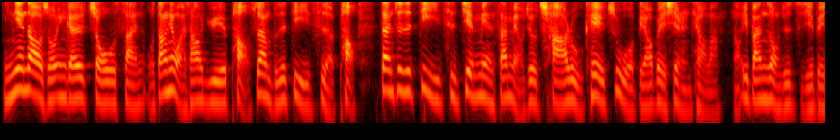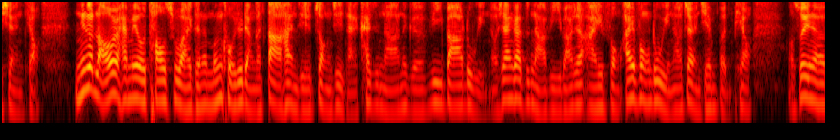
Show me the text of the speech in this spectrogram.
你念到的时候应该是周三。我当天晚上要约炮，虽然不是第一次的炮，但这是第一次见面三秒就插入，可以祝我不要被仙人跳吗？然后一般这种就是直接被仙人跳。你那个老二还没有掏出来，可能门口就两个大汉直接撞进来，开始拿那个 V 八录影。我现在应该不是拿 V 八，叫 iPhone，iPhone 录影，然后叫你签本票。哦所以呢，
